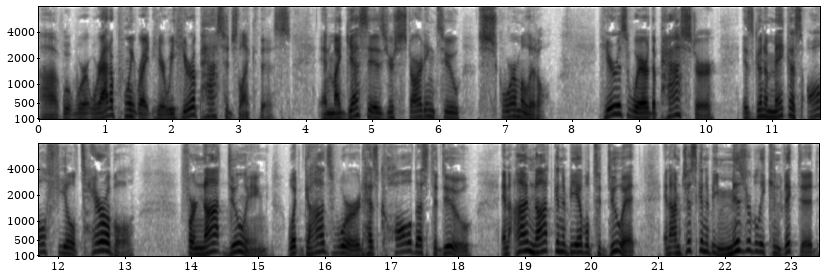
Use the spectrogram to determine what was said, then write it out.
Uh, we're, we're at a point right here. We hear a passage like this, and my guess is you're starting to squirm a little. Here is where the pastor is going to make us all feel terrible for not doing what God's word has called us to do, and I'm not going to be able to do it, and I'm just going to be miserably convicted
